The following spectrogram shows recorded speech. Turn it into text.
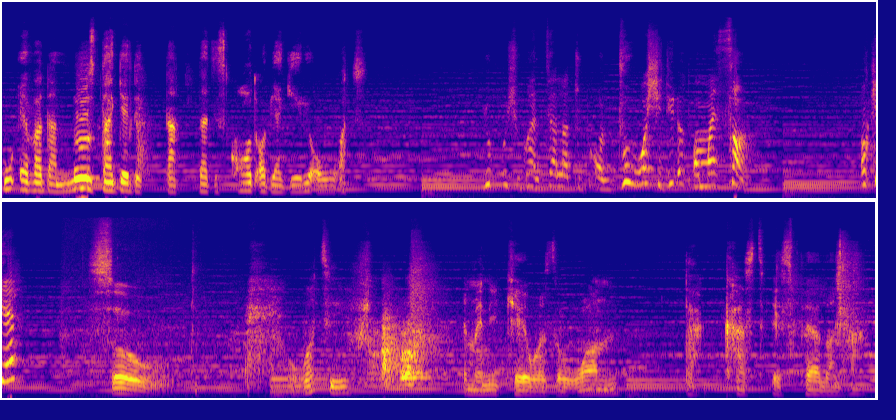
Whoever that knows that girl that, that, is called Obiageri or what, you people should go and tell her to undo what she did on my son. Okay? So, what if Emenike was the one that cast a spell on her?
